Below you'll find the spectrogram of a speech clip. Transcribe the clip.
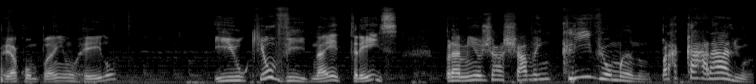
Eu acompanho o Halo. E o que eu vi na E3, pra mim eu já achava incrível, mano. Pra caralho.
